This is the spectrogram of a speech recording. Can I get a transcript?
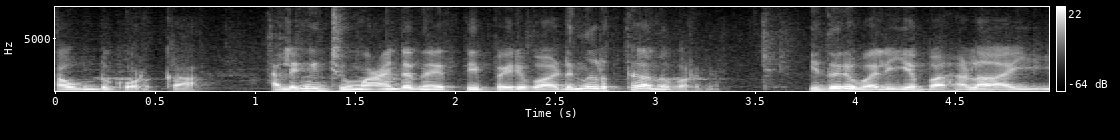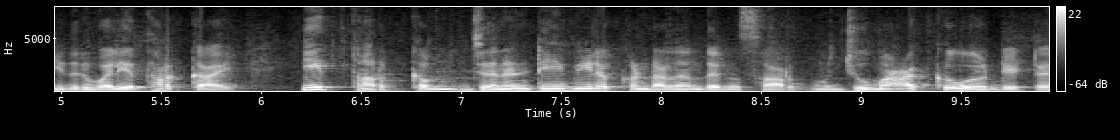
സൗണ്ട് കുറക്കുക അല്ലെങ്കിൽ ജുമാന്റെ നേരത്തെ പരിപാടി നിർത്തുക എന്ന് പറഞ്ഞു. ഇതൊരു വലിയ ബഹളമായി ഇതൊരു വലിയ തർക്കമായി ഈ തർക്കം ജനൻ ടി വിയിലൊക്കെ ഉണ്ടായിരുന്ന എന്തായിരുന്നു? സർ ജുമാക്ക് വേണ്ടിയിട്ട്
